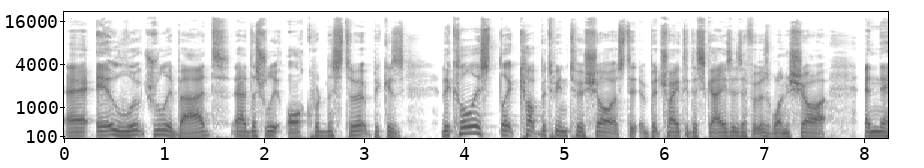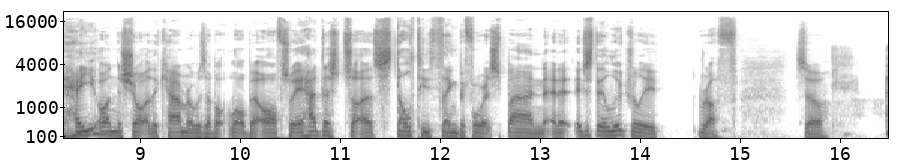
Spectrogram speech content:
Uh, it looked really bad. It had this really awkwardness to it because. They clearly like cut between two shots, to, but tried to disguise as if it was one shot, and the height Mhm. on the shot of the camera was a bit, little bit off. So it had this sort of stilted thing before it span, and it, it just it looked really rough. So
